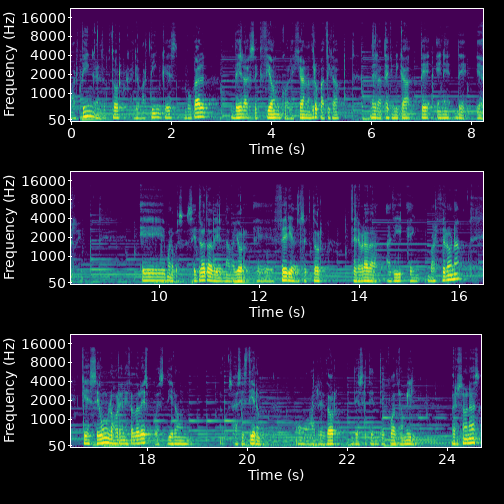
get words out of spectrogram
Martín, el doctor Cayo Martín, que es vocal de la sección colegial naturopática de la técnica TNDR. Eh, bueno, pues se trata de la mayor eh, feria del sector celebrada allí en Barcelona, que según los organizadores, pues dieron, pues asistieron alrededor de 74.000 personas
